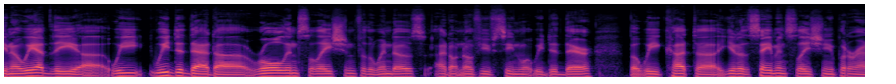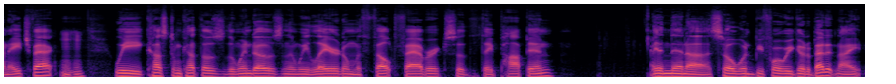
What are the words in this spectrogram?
You know, we have the uh, we we did that uh, roll insulation for the windows. I don't know if you've seen what we did there, but we cut uh, you know the same insulation you put around HVAC. Mhm. We custom cut those to the windows, and then we layered them with felt fabric so that they pop in. And then, uh, so when before we go to bed at night,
